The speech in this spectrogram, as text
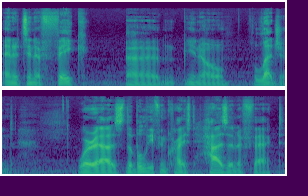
and it's in a fake, um, you know, legend. Whereas the belief in Christ has an effect,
